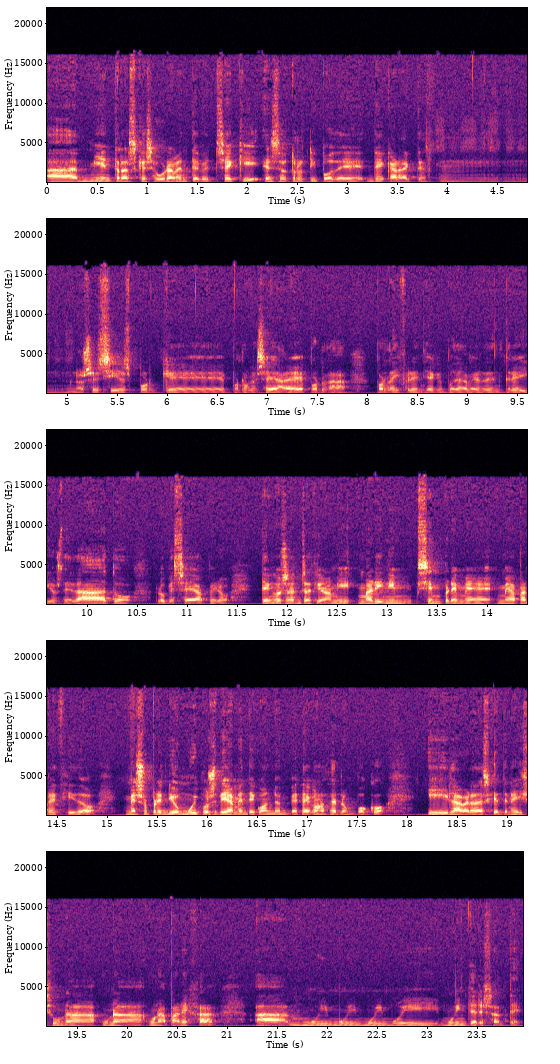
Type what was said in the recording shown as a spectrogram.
Uh, mientras que seguramente Betseki es otro tipo de, de carácter. Mm, no sé si es porque, por lo que sea, ¿eh? por, la, por la diferencia que puede haber entre ellos de edad o lo que sea, pero tengo esa sensación. A mí Marini siempre me, ha parecido, me sorprendió muy positivamente cuando empecé a conocerlo un poco y la verdad es que tenéis una, pareja ah, muy, muy, muy, muy, muy interesante.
